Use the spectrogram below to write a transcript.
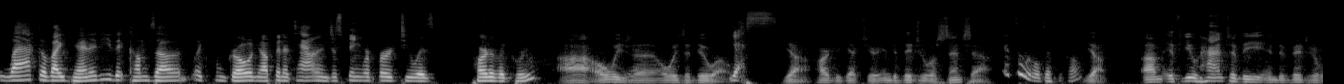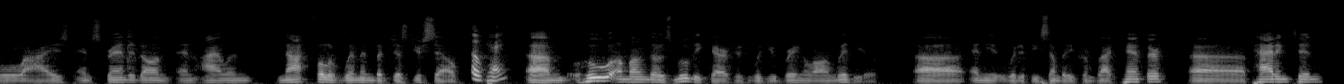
lack of identity that comes out like from growing up in a town and just being referred to as part of a group. Ah, always, uh, always a duo. Yes, Yeah, hard to get your individual sense out. it's a little difficult. Yeah. Um, if you had to be individualized and stranded on an island not full of women but just yourself, Okay. um, who among those movie characters would you bring along with you? Uh, and would it be somebody from Black Panther, uh, Paddington,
